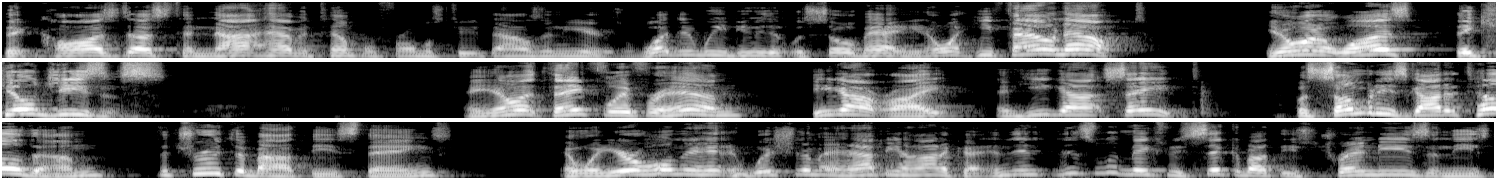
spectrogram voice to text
that caused us to not have a temple for almost 2,000 years? What did we do that was so bad? You know what? He found out. You know what it was? They killed Jesus. And you know what? Thankfully for him, he got right and he got saved. But somebody's got to tell them the truth about these things. And when you're holding their hand and wishing them a happy Hanukkah, and then this is what makes me sick about these trendies and these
